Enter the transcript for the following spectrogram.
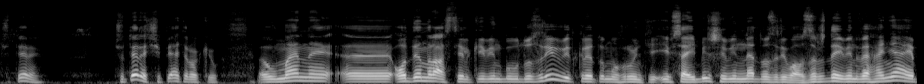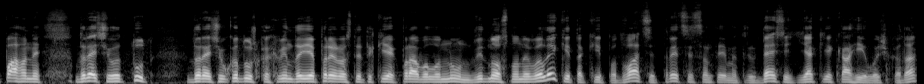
4? 4 чи 5 років. У мене е, один раз тільки він був дозрів в відкритому ґрунті і все, і більше він не дозрівав. Завжди він виганяє пагони. До речі, от тут, до речі, в кадушках він дає прирости такі, як правило, ну, відносно невеликі, такі по 20-30 см, 10 як яка гілочка. Да?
